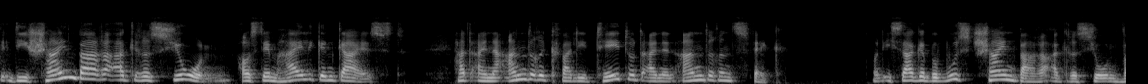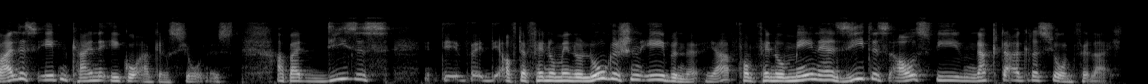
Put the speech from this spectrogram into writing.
die scheinbare Aggression aus dem Heiligen Geist hat eine andere Qualität und einen anderen Zweck. Und ich sage bewusst scheinbare Aggression, weil es eben keine Ego-Aggression ist. Aber dieses auf der phänomenologischen Ebene, ja, vom Phänomen her sieht es aus wie nackte Aggression vielleicht.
